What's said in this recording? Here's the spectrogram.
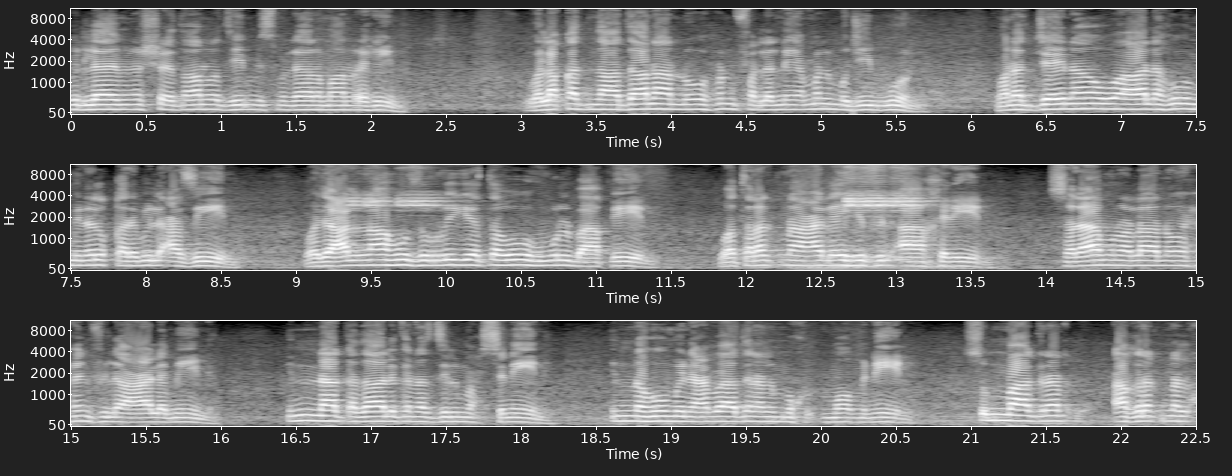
बिल्लाशैतानरजीम बसमीम वलक़द नादाना नूहन फ़लन अमल मुजीबून वनजैना वालहू मिनल करबिल अज़ीम वजालनाहू ज़ुर्रियतहू हमबाक़ीन व तरकना अलैहि फ़िल आखिरीन सलाम अला नूहिन फ़िल आलमीन इन्ना कदालिक नज़िल मुहसिनीन इन्नहू मिन अबादिनल मोमिनीन सुम्मा अगरकनल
